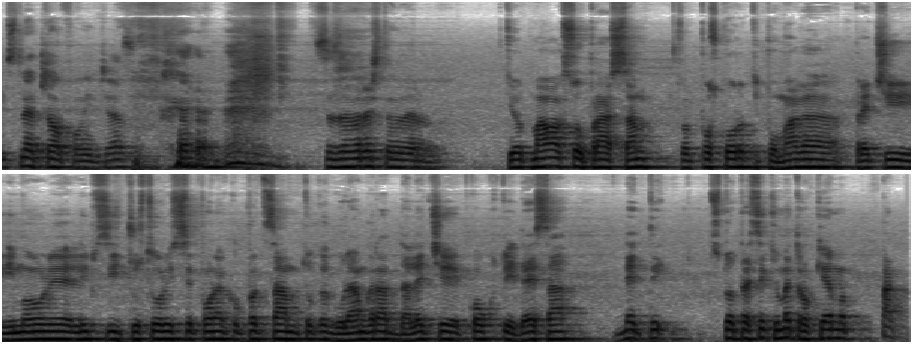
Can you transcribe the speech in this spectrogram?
И след това половин час се завръща ударно. Ти от малък се оправяш сам, това по-скоро ти помага, пречи, имало ли е липси, чувствал ли се по някой път сам, тук голям град, далече, колкото и да е са. Не, ти, 150 км, окей, ама пак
